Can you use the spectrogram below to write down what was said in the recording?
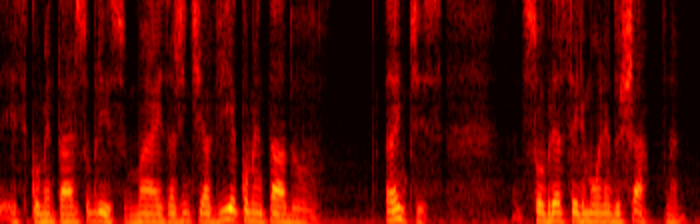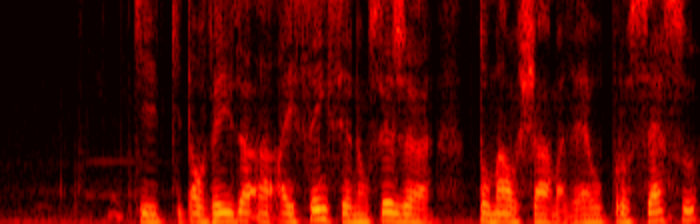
esse comentário sobre isso, mas a gente havia comentado antes sobre a cerimônia do chá, né? Que, que talvez a, a essência não seja tomar o chá, mas é o processo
